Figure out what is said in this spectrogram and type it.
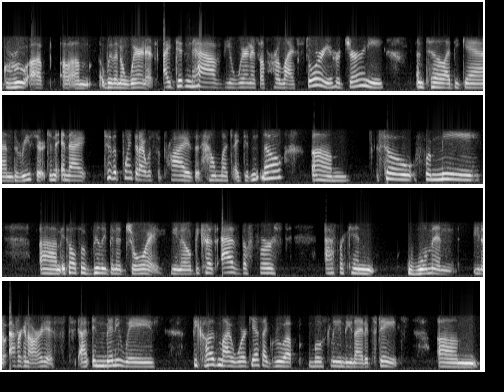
grew up um, with an awareness. I didn't have the awareness of her life story, her journey, until I began the research, and and I to the point that I was surprised at how much I didn't know. Um, so for me, um, it's also really been a joy, you know, because as the first African woman, you know, African artist, uh, in many ways, because my work, yes, I grew up mostly in the United States, um,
